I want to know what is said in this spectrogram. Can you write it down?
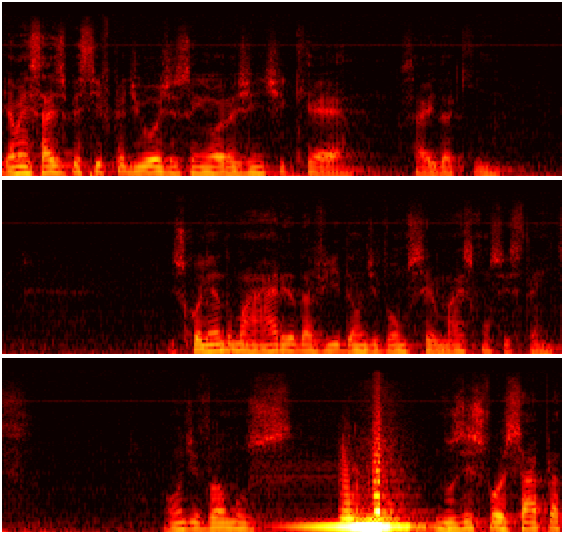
E a mensagem específica de hoje, Senhor, a gente quer sair daqui escolhendo uma área da vida onde vamos ser mais consistentes, onde vamos nos esforçar para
